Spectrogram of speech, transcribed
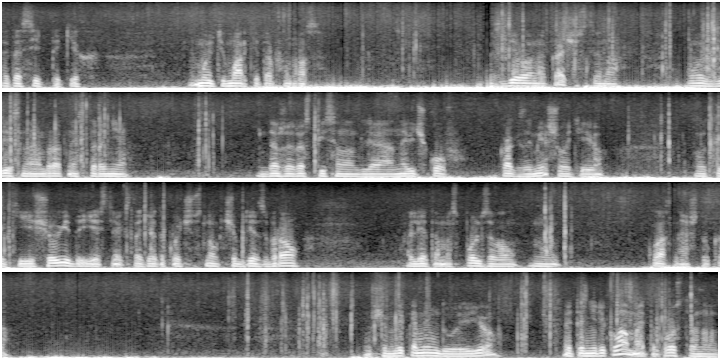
Это сеть таких мультимаркетов у нас. Сделана качественно. Вот здесь на обратной стороне даже расписано для новичков, как замешивать ее. Вот какие еще виды есть. Я, кстати, вот такой чеснок чебрец брал. Летом использовал. Ну, классная штука. В общем, рекомендую ее. Это не реклама, это просто ну,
